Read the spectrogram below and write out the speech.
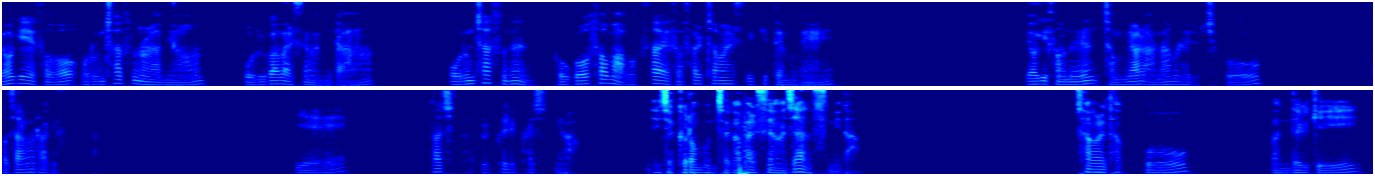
여기에서 오름차순을 하면 오류가 발생합니다. 오름차순은 보고서 마법사에서 설정할 수 있기 때문에 여기서는 정렬 안함을 해주시고 저장을 하겠습니다. 예. 다시 더블 클릭하시면 이제 그런 문제가 발생하지 않습니다. 창을 닫고 만들기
